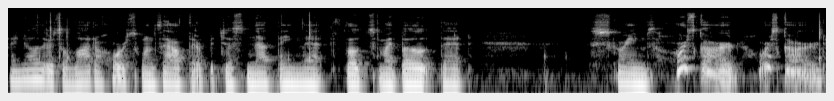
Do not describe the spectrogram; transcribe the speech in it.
I know there's a lot of horse ones out there, but just nothing that floats my boat that screams, horse guard, horse guard.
